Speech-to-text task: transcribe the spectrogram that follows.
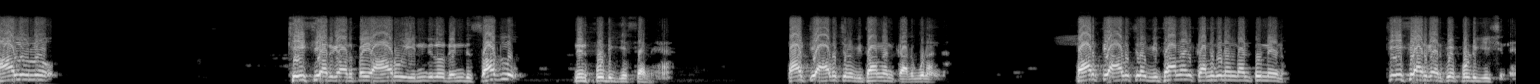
నాలుగులో కేసీఆర్ గారిపై ఆరు ఎనిమిదిలో రెండు సార్లు నేను పోటీ చేశాను. పార్టీ ఆలోచన విధానానికి అనుగుణంగా. పార్టీ ఆలోచన విధానానికి అనుగుణంగా అంటూ నేను కేసీఆర్ గారిపై పోటీ చేసినా.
